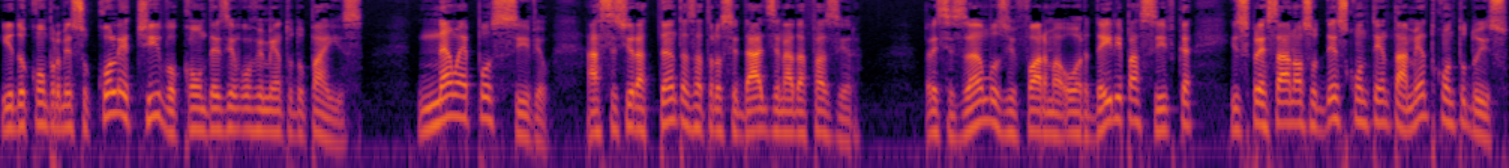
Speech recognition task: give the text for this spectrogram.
e do compromisso coletivo com o desenvolvimento do país. Não é possível assistir a tantas atrocidades e nada fazer. Precisamos, de forma ordeira e pacífica, expressar nosso descontentamento com tudo isso,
